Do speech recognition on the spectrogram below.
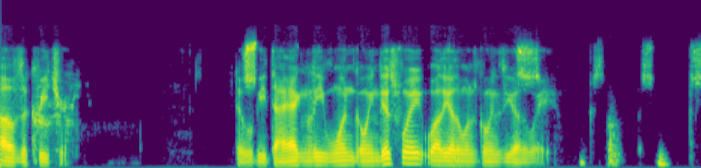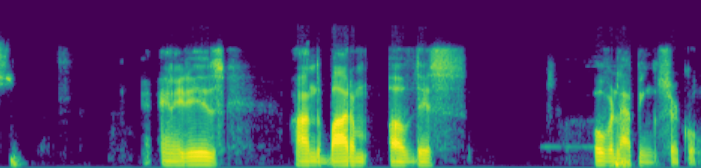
of the creature. There will be diagonally one going this way while the other one's going the other way. And it is on the bottom of this overlapping circle.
